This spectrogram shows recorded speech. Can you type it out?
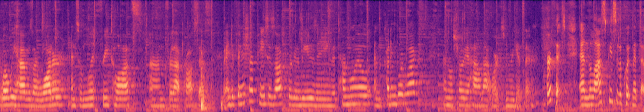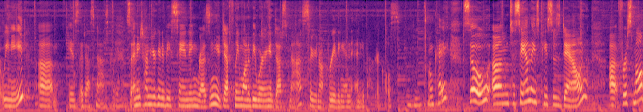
What we have is our water and some lint-free cloths um, for that process. And to finish our pieces off, we're going to be using the tung oil and the cutting board wax and I'll show you how that works when we get there. Perfect. And the last piece of equipment that we need um, is a dust mask. So anytime you're going to be sanding resin, you definitely want to be wearing a dust mask so you're not breathing in any particles. Mm -hmm. Okay, so um, to sand these pieces down, uh, for a small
